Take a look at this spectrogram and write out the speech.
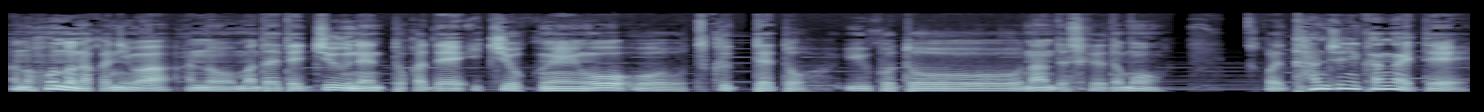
あの本の中には、あの、まあ、大体10年とかで1億円を作ってということなんですけれども、これ単純に考えて、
